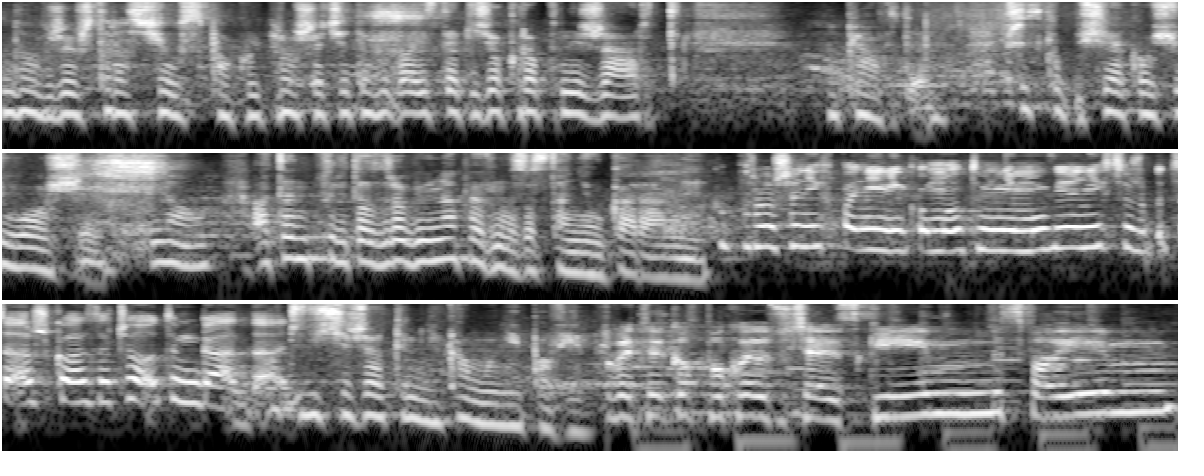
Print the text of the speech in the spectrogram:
Dobrze, już teraz się uspokój. Proszę cię, to chyba jest jakiś okropny żart. Naprawdę. Wszystko się jakoś ułoży. No, a ten, który to zrobił, na pewno zostanie ukarany. Proszę, niech pani nikomu o tym nie mówi. Ja nie chcę, żeby cała szkoła zaczęła o tym gadać. Oczywiście, że o tym nikomu nie powiem. Robię tylko w pokoju uczycielskim swoim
